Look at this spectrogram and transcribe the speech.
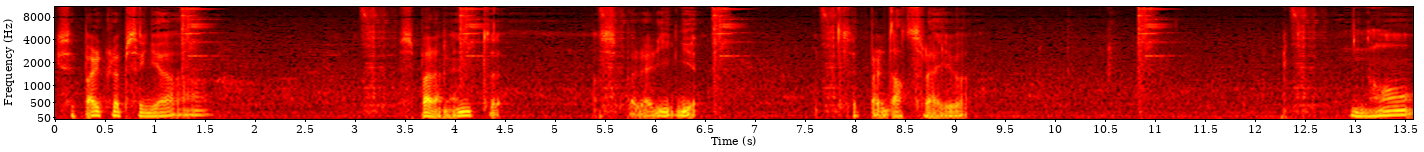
C'est pas le club Sega. C'est pas la Ment. C'est pas la Ligue. C'est pas le Darts Live. Non.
